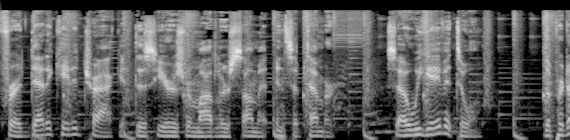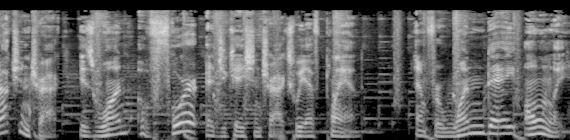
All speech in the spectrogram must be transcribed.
for a dedicated track at this year's Remodelers Summit in September, so we gave it to him. The production track is one of four education tracks we have planned, and for one day only,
